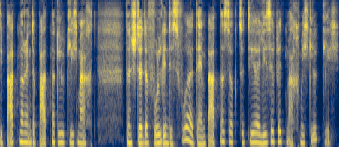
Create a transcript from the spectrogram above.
die Partnerin, der Partner glücklich macht, dann stell dir Folgendes vor. Dein Partner sagt zu dir, Elisabeth, mach mich glücklich.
